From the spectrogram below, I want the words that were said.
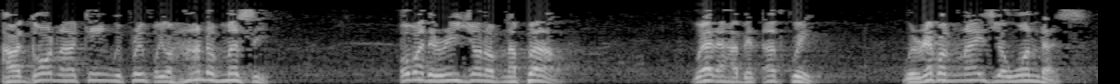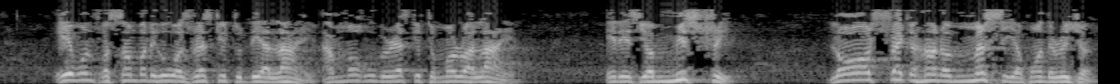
Our God and our King, we pray for your hand of mercy over the region of Nepal, where there have been earthquakes. We recognize your wonders. Even for somebody who was rescued today alive, and more who will be rescued tomorrow alive. It is your mystery. Lord, stretch a hand of mercy upon the region.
